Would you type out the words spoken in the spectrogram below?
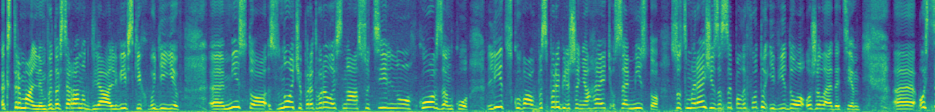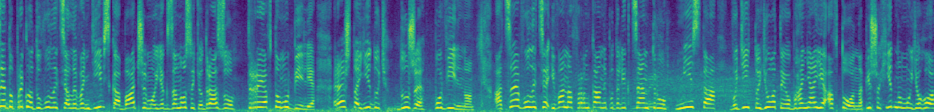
Екстремальним видався ранок для львівських водіїв. Е, Місто зночі перетворилось на суцільну ковзанку. Лід скував без перебільшення геть усе місто. Соцмережі засипали фото і відео ожеледиці. Е, Ось це, до прикладу, вулиця Левандівська. Бачимо, як заносить одразу три автомобілі. Решта їдуть дуже повільно. А це вулиця Івана Франка неподалік центру міста. Водій Тойоти обганяє авто. На пішохідному його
